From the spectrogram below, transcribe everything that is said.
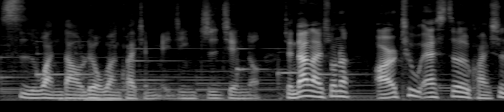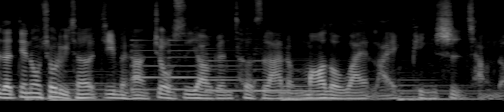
四万到六万块钱美金之间哦。简单来说呢，R2S 这个款式的电动修旅车，基本上就是要跟特斯拉的 Model Y 来拼市场的。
